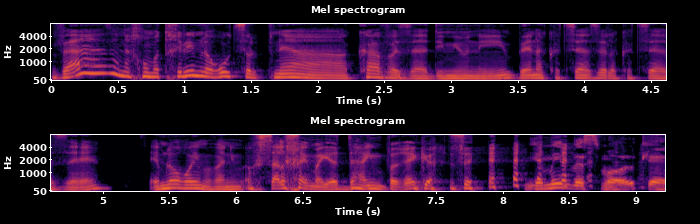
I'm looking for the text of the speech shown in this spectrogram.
ואז אנחנו מתחילים לרוץ על פני הקו הזה הדמיוני, בין הקצה הזה לקצה הזה. הם לא רואים, אבל אני עושה לך עם הידיים ברגע הזה. ימין ושמאל, כן.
